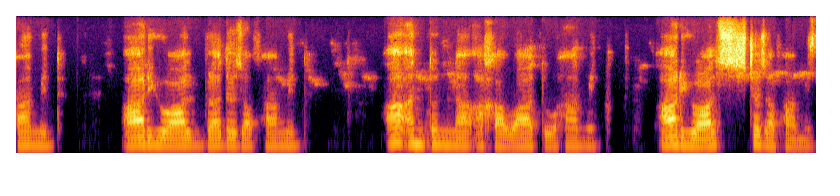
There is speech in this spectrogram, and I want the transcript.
Hamid. Are you all brothers of Hamid? أأنتن أخوات حامد Are you all sisters of Hamid?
